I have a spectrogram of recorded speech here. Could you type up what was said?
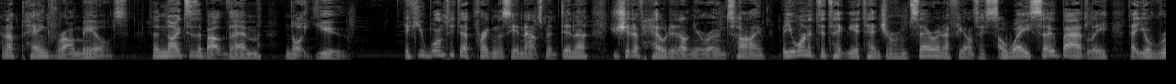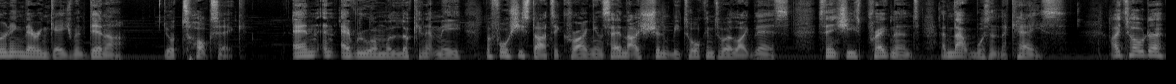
and are paying for our meals. The night is about them, not you. If you wanted a pregnancy announcement dinner, you should have held it on your own time, but you wanted to take the attention from Sarah and her fiance away so badly that you're ruining their engagement dinner. You're toxic. N and everyone were looking at me before she started crying and saying that I shouldn't be talking to her like this, since she's pregnant, and that wasn't the case. I told her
